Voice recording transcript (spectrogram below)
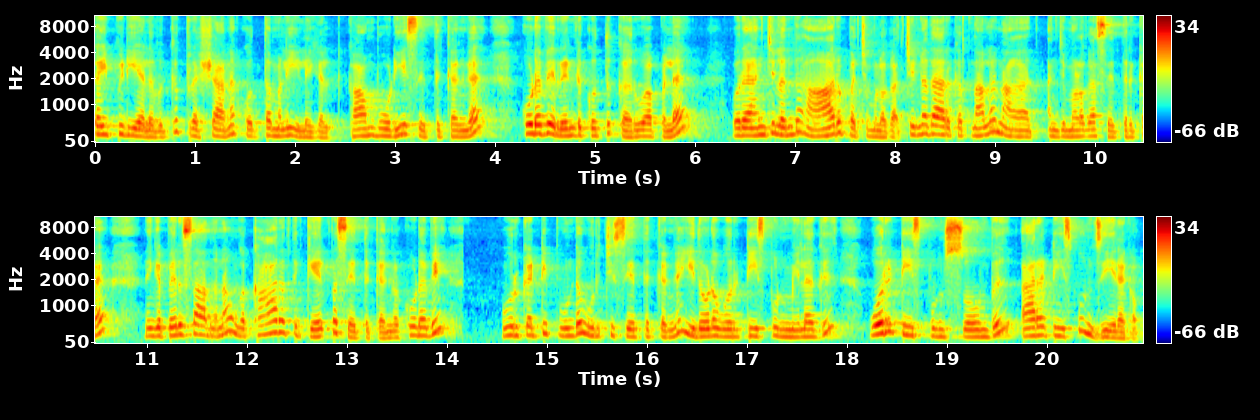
கைப்பிடி அளவுக்கு ஃப்ரெஷ்ஷான கொத்தமல்லி இலைகள் காம்போடியே சேர்த்துக்கங்க. கூடவே ரெண்டு கொத்து கருவேப்பிலை ஒரு அஞ்சுலேருந்து ஆறு பச்சை மிளகா. சின்னதாக இருக்கிறதுனால நான் அஞ்சு மிளகா சேர்த்துருக்கேன். நீங்கள் பெருசாக இருந்ததுன்னா உங்கள் காரத்துக்கேற்ப சேர்த்துக்கங்க. கூடவே ஒரு கட்டி பூண்டை உரித்து சேர்த்துக்கங்க. இதோட ஒரு டீஸ்பூன் மிளகு ஒரு டீஸ்பூன் சோம்பு அரை டீஸ்பூன் ஜீரகம்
